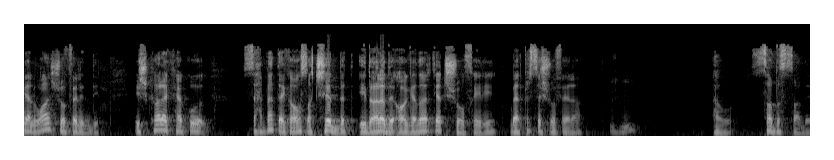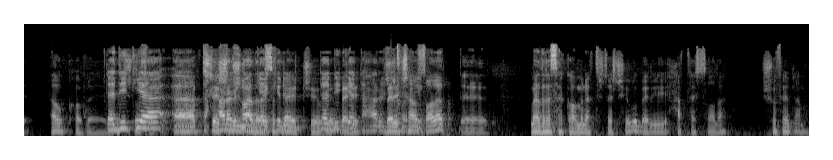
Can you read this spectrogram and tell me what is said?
گەلوان شوفێردی ئیشکارێک هەکو سەحبەتێکە وەسە چێت بێت ئیدارە دی ئاگدار کرد شوفێری بەرپرسە شوفێرە ئەو سەد سادێ ئەو چند ساڵت مدرسە کامنە تشتە چێ بوو بەری ه ساڵە شوفێر نەما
